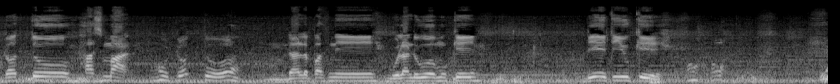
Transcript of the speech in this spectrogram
Dr. Hasmat. Oh, doktor lah. Hmm, Dan lepas ni bulan 2 mungkin DAT UK.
